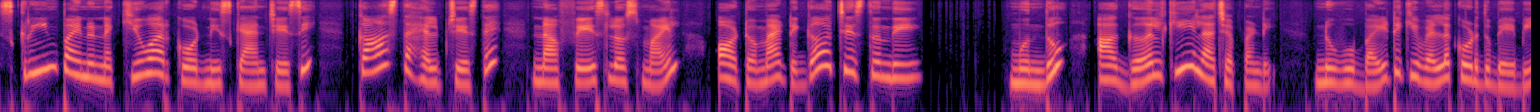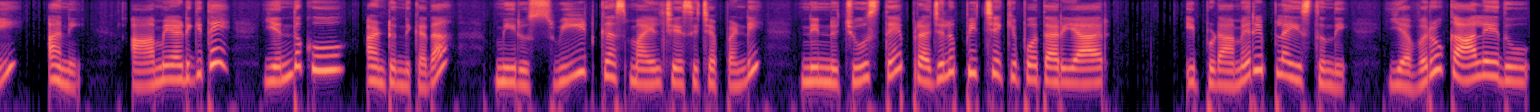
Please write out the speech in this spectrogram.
స్క్రీన్ పైనున్న క్యూఆర్ కోడ్ని స్కాన్ చేసి కాస్త హెల్ప్ చేస్తే నా ఫేస్లో స్మైల్ ఆటోమేటిక్గా వచ్చేస్తుంది. ముందు ఆ గర్ల్కి ఇలా చెప్పండి నువ్వు బయటికి వెళ్ళకూడదు బేబీ అని. ఆమె అడిగితే ఎందుకు? అంటుంది కదా మీరు స్వీట్గా స్మైల్ చేసి చెప్పండి నిన్ను చూస్తే ప్రజలు పిచ్చెక్కిపోతారు యార్. ఇప్పుడామె రిప్లై ఇస్తుంది. ఎవరూ కాలేదు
